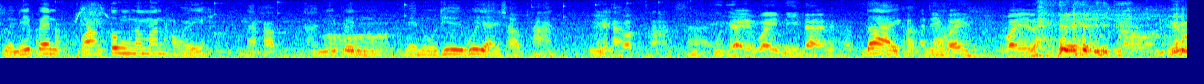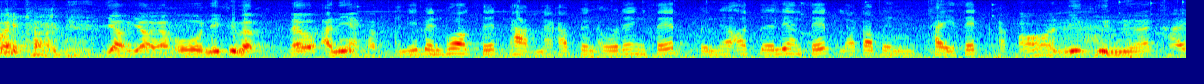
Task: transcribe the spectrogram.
ส่วนนี้เป็นกวางตุ้งน้ำมันหอยนะครับ อันนี้เป็นเมนูที่ผู้ใหญ่ชอบทานผู้ใหญ่ะคชรัอบทาน ใช่ผู้ใหญ่วัยนี้ได้ไหมครับ ได้ครับ อันนี้ได้วัยวัยอะไรไม่วัยทองหยอกหยอกครับโอ้นี่คือแบบแล้วอันเนี้ยครับ อันนี้เป็นพวกเซตผักนะครับ เป็นโอเด้งเซตเป็นเนื้อออสเตรเลียนเซตแล้วก็เป็นไทยเซตครับ อ๋อ นี่คือเนื้อไทย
